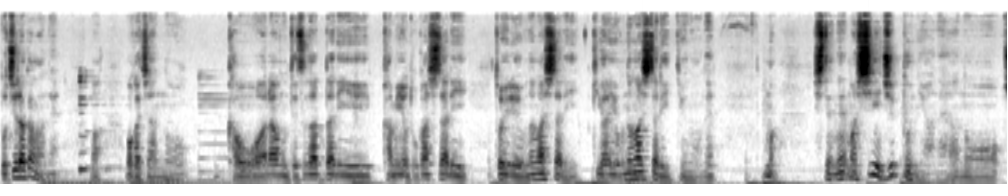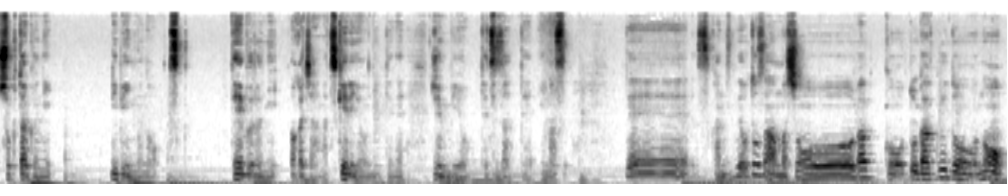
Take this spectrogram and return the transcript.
どちらかがね、まあ、若ちゃんの顔を洗うの手伝ったり髪を溶かしたりトイレを促したり着替えを促したりっていうのをね、まあ、してね、まあ、7時10分にはねあの食卓にリビングのテーブルに若ちゃんがつけるようにってね準備を手伝っています。で感じでお父さんはま小学校と学童の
